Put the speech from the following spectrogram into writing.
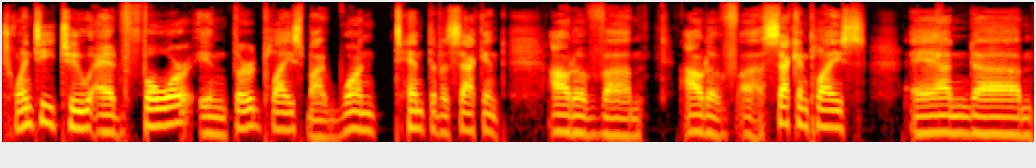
22 and 4 in third place by one tenth of a second out of um, out of uh, second place. And um,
